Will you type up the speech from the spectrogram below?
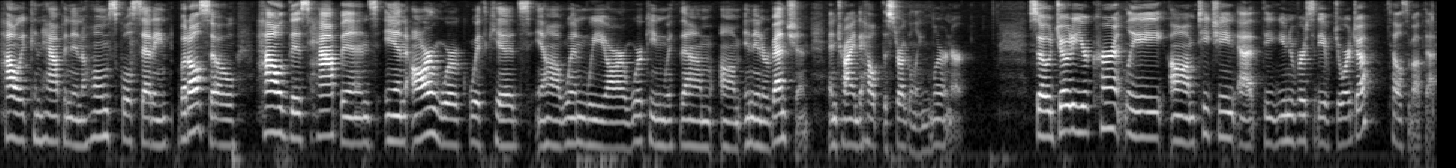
how it can happen in a homeschool setting, but also how this happens in our work with kids uh, when we are working with them um, in intervention and trying to help the struggling learner. So, Jody, you're currently um, teaching at the University of Georgia. Tell us about that.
